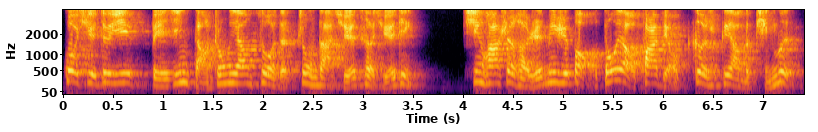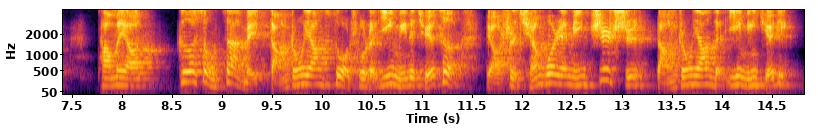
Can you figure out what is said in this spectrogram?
过去对于北京党中央做的重大决策决定，新华社和人民日报都要发表各式各样的评论，他们要歌颂赞美党中央做出了英明的决策，表示全国人民支持党中央的英明决定。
